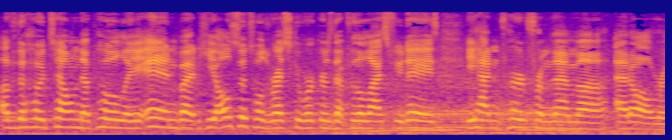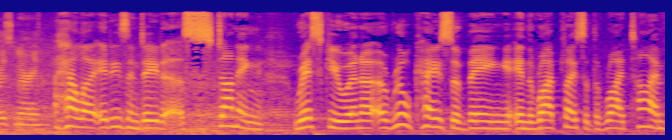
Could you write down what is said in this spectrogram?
of the Hotel Napoli Inn, but he also told rescue workers that for the last few days he hadn't heard from them uh, at all, Rosemary. Hala, it is indeed a stunning rescue and a, a real case of being in the right place at the right time.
